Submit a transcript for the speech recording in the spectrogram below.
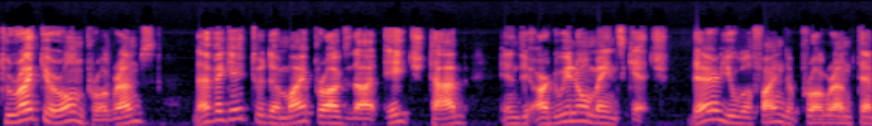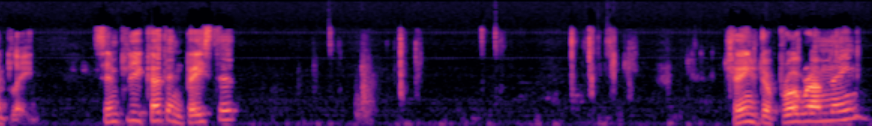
To write your own programs, navigate to the myprogs.h tab in the Arduino main sketch. There you will find the program template. Simply cut and paste it, change the program name,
